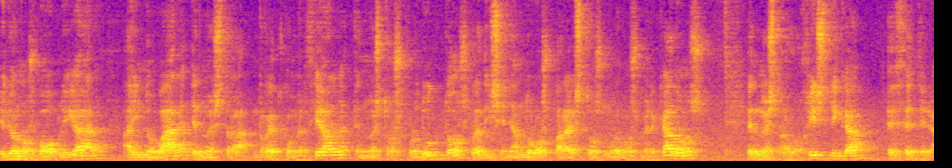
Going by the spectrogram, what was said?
Ello nos va a obligar a innovar en nuestra red comercial, en nuestros productos, rediseñándolos para estos nuevos mercados, en nuestra logística, etc.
